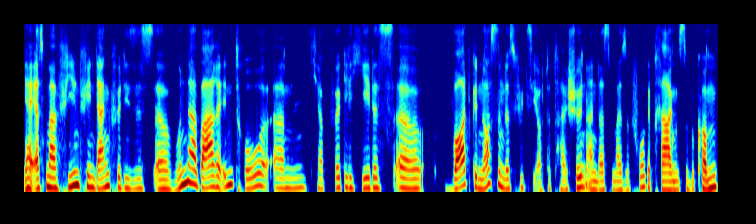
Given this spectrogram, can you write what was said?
Ja, erstmal vielen, vielen Dank für dieses äh, wunderbare Intro. Ähm, ich habe wirklich jedes äh, Wort genossen. Das fühlt sich auch total schön an, das mal so vorgetragen zu bekommen.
